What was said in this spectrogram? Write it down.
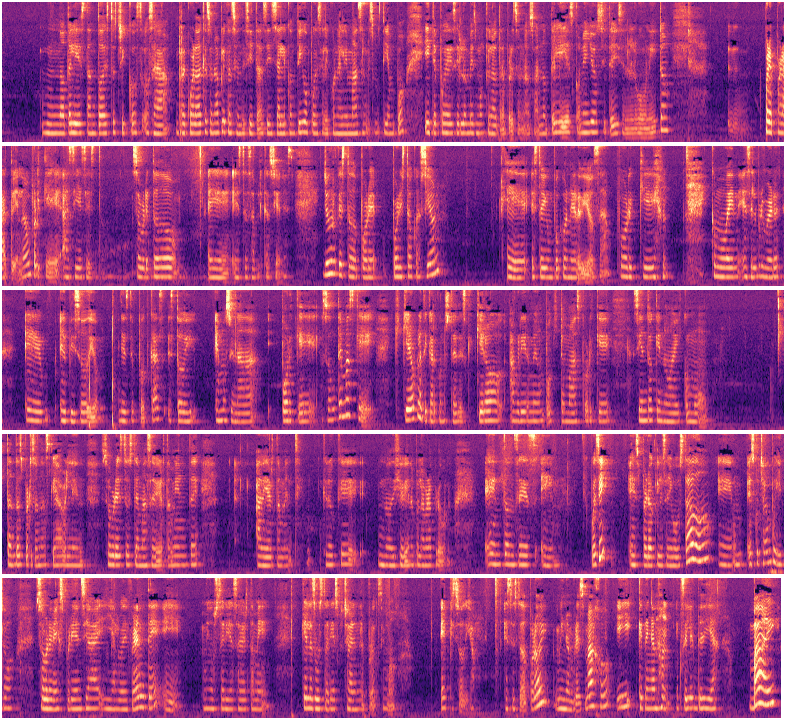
no te líes tanto de estos chicos. O sea, recuerda que es una aplicación de citas. Si sale contigo, puede salir con alguien más al mismo tiempo y te puede decir lo mismo que la otra persona. O sea, no te líes con ellos si te dicen algo bonito. Prepárate, ¿no? Porque así es esto. Sobre todo eh, estas aplicaciones. Yo creo que es todo por, por esta ocasión. Eh, estoy un poco nerviosa porque, como ven, es el primer eh, episodio de este podcast. Estoy emocionada porque son temas que, que quiero platicar con ustedes, que quiero abrirme un poquito más porque siento que no hay como tantas personas que hablen sobre estos temas abiertamente, abiertamente. Creo que no dije bien la palabra, pero bueno. Entonces, eh, pues sí, espero que les haya gustado. Eh, escuchar un poquito sobre mi experiencia y algo diferente. Y me gustaría saber también qué les gustaría escuchar en el próximo episodio. Eso es todo por hoy. Mi nombre es Majo y que tengan un excelente día. Bye.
